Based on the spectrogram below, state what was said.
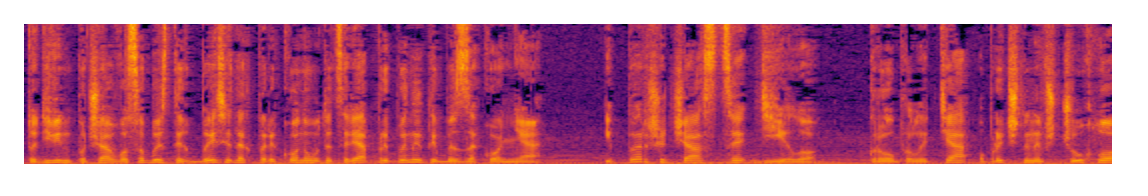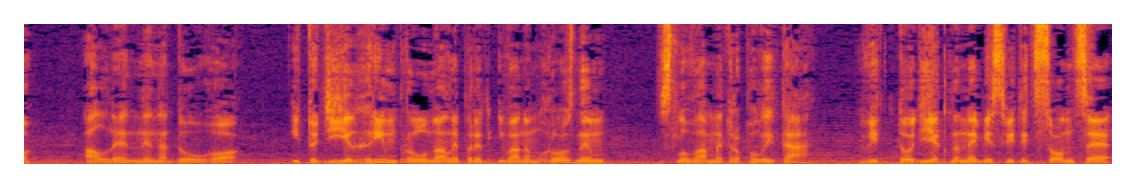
Тоді він почав в особистих бесідах переконувати царя припинити беззаконня. І перший час це діяло. Кровопролиття опричнене вщухло, але ненадовго. І тоді, як грім пролунали перед Іваном Грозним слова митрополита. Відтоді, як на небі світить сонце,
